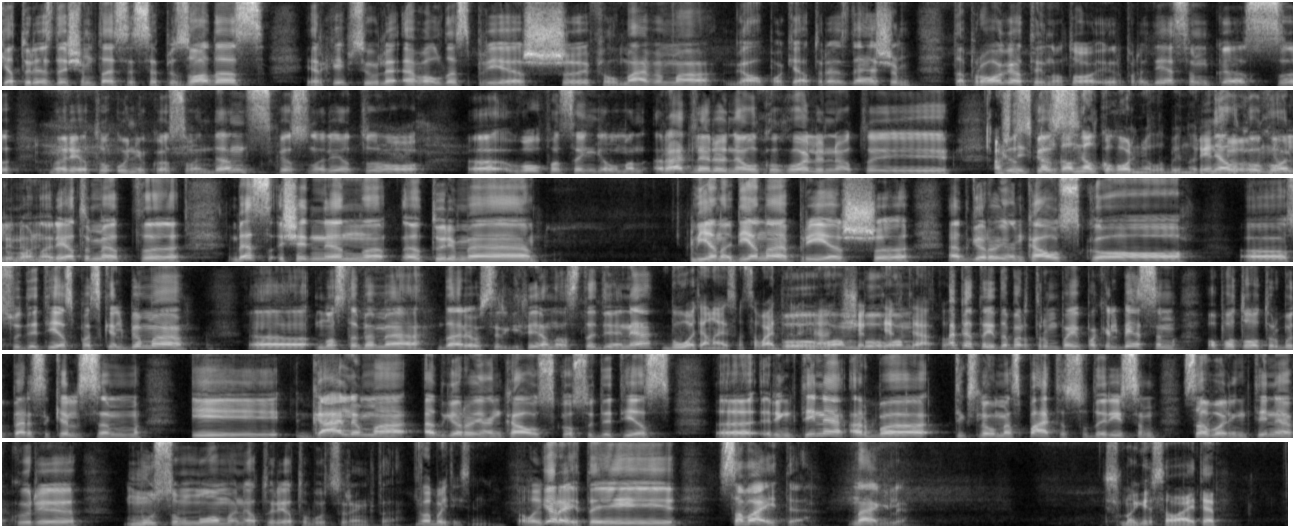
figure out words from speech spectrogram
40 epizodas ir kaip siūlė Evaldas prieš filmavimą gal po 40. Ta proga, tai nuo to ir pradėsim, kas norėtų unikos vandens, kas norėtų uh, Wolfas Engelman Radlerio nealkoholinio, tai Aš, tai, aš gal nealkoholinio labai norėčiau. Nealkoholinio norėtumėt. Mes šiandien uh, turime vieną dieną prieš Edgaro Jankausko sudėties paskelbimą nuostabiame Dariaus ir Girieno stadione. Buvo tenais savaitę. Buvom, buvom. Apie tai dabar trumpai pakalbėsim, o po to turbūt persikelsim į galimą Edgaro Jankausko sudėties rinktinę, arba tiksliau mes patys sudarysim savo rinktinę, kuri mūsų nuomonė turėtų būti surinkta. Labai teisingai. Palaikau. Gerai, tai savaitė. Nagli. Smagi savaitė.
